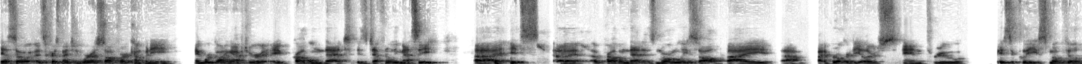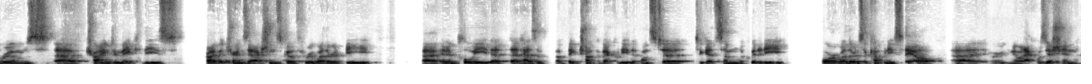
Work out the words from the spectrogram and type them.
Yeah. So as Chris mentioned, we're a software company and we're going after a problem that is definitely messy. Uh, it's uh, a problem that is normally solved by um, by broker dealers and through basically smoke-filled rooms, uh, trying to make these private transactions go through, whether it be uh, an employee that that has a, a, big chunk of equity that wants to to get some liquidity, or whether it's a company sale uh, or you know an acquisition.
